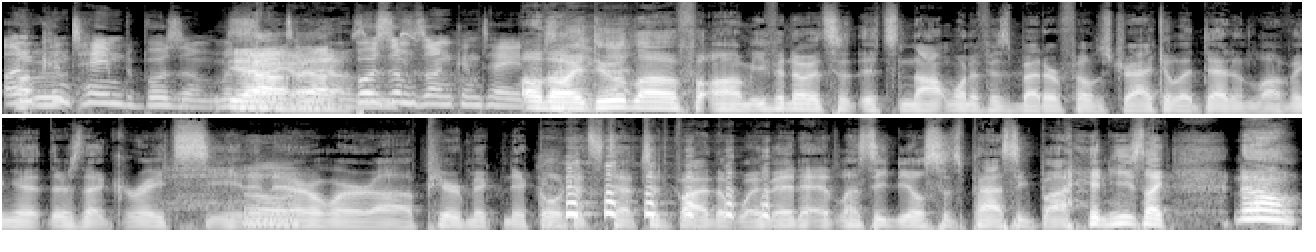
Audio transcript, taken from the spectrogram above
uncontained bosom. Yeah, yeah, yeah. yeah. Bosoms uncontained. Although I do like that. love, um, even though it's it's not one of his better films, Dracula Dead and Loving It. There's that great scene in there where uh, Pierre MacNicol gets tempted by the women, and Leslie Nielsen's passing by, and he's like, "No,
